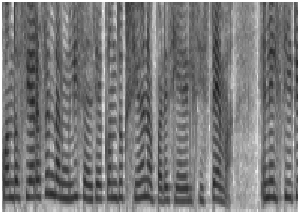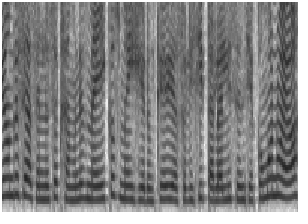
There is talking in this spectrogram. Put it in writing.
cuando fui a refrendar mi licencia de conducción aparecía en el sistema. En el sitio donde se hacen los exámenes médicos me dijeron que debía solicitar la licencia como nueva,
